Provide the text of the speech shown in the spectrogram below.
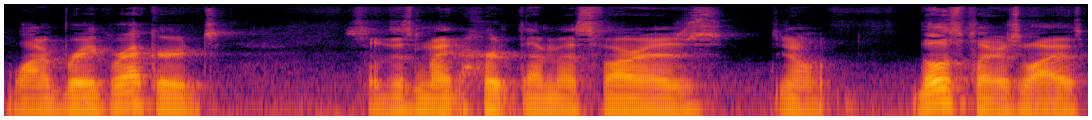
want to break records. So this might hurt them as far as, you know, those players wise.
